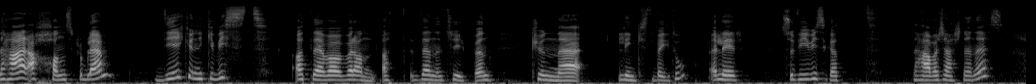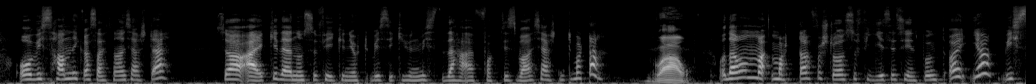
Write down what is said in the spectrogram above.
Det her er hans problem. De kunne ikke visst at, det var at denne typen kunne linkes til begge to. Eller Sofie visste ikke at det her var kjæresten hennes. Og hvis han ikke har sagt at han er kjæreste, så er ikke det noe Sofie kunne gjort hvis ikke hun visste det her faktisk var kjæresten til Martha. Wow. Og da må Martha forstå Sofies synspunkt. Oi, ja, hvis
